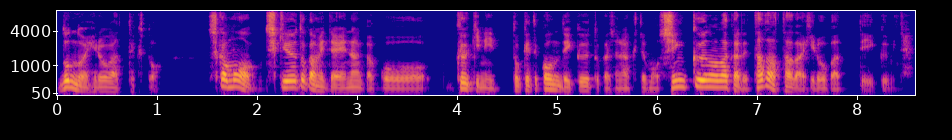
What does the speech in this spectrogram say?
どんどん広がっていくと。しかも地球とかみたいになんかこう、空気に溶けて込んでいくとかじゃなくても、真空の中でただただ広がっていくみたいな。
